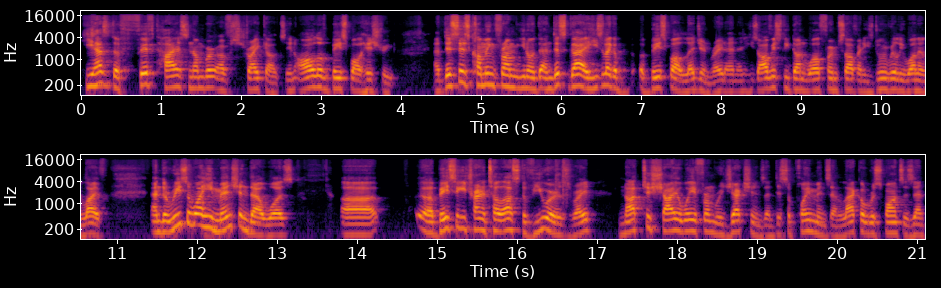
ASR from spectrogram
he has the fifth highest number of strikeouts in all of baseball history. And this is coming from, you know, and this guy, he's like a, a baseball legend, right? And, and he's obviously done well for himself and he's doing really well in life. And the reason why he mentioned that was uh, uh, basically trying to tell us, the viewers, right, not to shy away from rejections and disappointments and lack of responses. And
